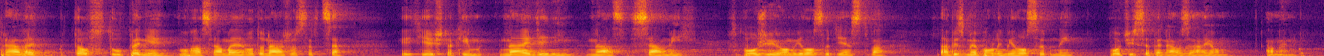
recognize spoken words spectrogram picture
práve to vstúpenie Boha samého do nášho srdca je tiež takým nájdením nás samých z Božieho milosrdenstva, aby sme boli milosrdní voči sebe navzájom. Amen.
